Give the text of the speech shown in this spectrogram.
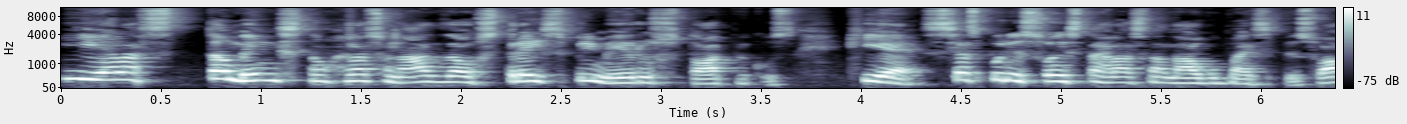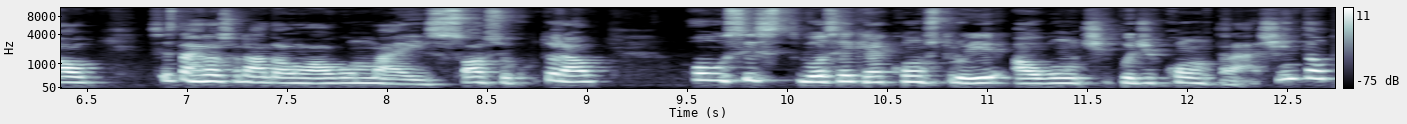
e elas também estão relacionadas aos três primeiros tópicos, que é se as punições estão relacionadas a algo mais pessoal, se está relacionado a algo mais sociocultural, ou se você quer construir algum tipo de contraste. Então,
